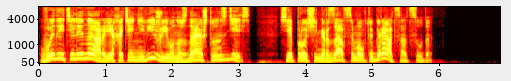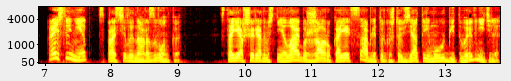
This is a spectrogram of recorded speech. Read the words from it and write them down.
Выдайте Ленара, я хотя и не вижу его, но знаю, что он здесь. Все прочие мерзавцы могут убираться отсюда». «А если нет?» — спросил Инара звонко. Стоявший рядом с ней Лайба сжал рукоять сабли, только что взятой ему убитого ревнителя.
